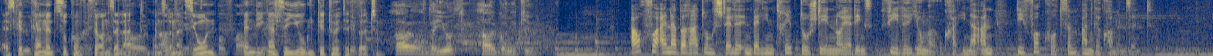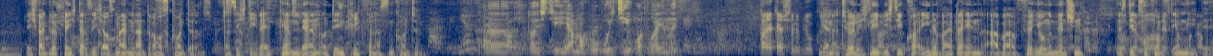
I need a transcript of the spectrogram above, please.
Es gibt keine Zukunft für unser Land, unsere Nation, wenn die ganze Jugend getötet wird. Auch vor einer Beratungsstelle in Berlin-Treptow stehen neuerdings viele junge Ukrainer an, die vor kurzem angekommen sind. Ich war glücklich, dass ich aus meinem Land raus konnte, dass ich die Welt kennenlernen und den Krieg verlassen konnte. Э, То есть я могу уйти от войны. Ja, natürlich liebe ich die Ukraine weiterhin, aber für junge Menschen ist die Zukunft im Nebel.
